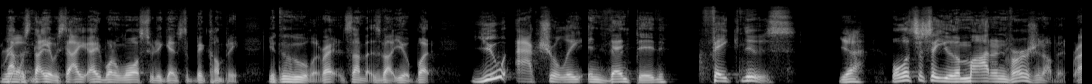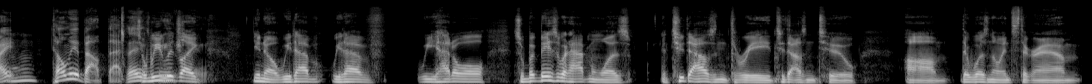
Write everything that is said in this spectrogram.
That was not, it was, I, I won a lawsuit against a big company. You can Google it, right? It's not, it's about you. But you actually invented fake news. Yeah. Well, let's just say you're the modern version of it, right? Tell me about that. Mm-hmm. So we would like, you know, we'd have, we'd have, we had all, so, but basically what happened was in 2003, 2002, um, there was no Instagram.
